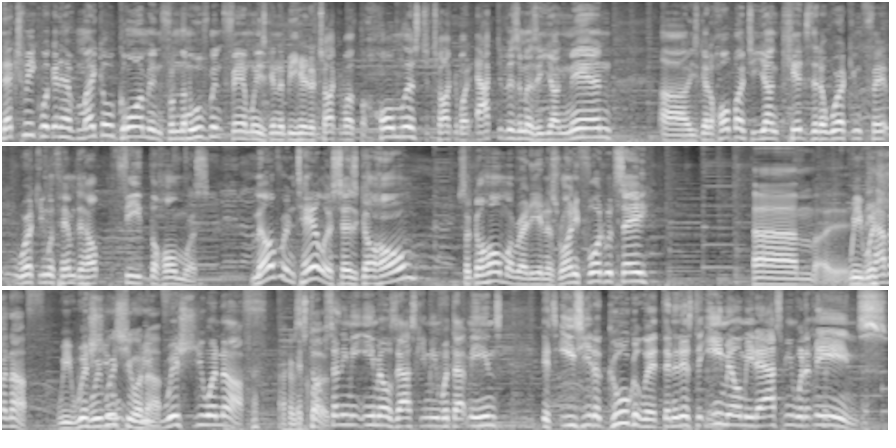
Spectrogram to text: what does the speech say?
Next week, we're going to have Michael Gorman from the Movement family is going to be here to talk about the homeless, to talk about activism as a young man. Uh, he's got a whole bunch of young kids that are working for, working with him to help feed the homeless. Melvin Taylor says, "Go home." So go home already. And as Ronnie Ford would say, Um, we wish, have enough. We wish We you, wish you enough. We wish you enough. And stop close. sending me emails asking me what that means. It's easier to Google it than it is to email me to ask me what it means.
